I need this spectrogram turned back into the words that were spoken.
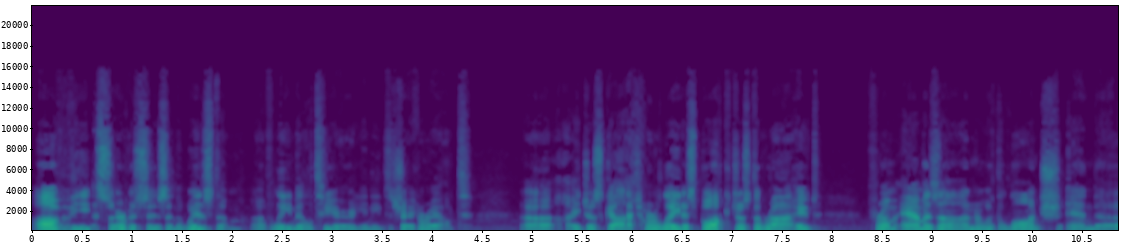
of the services and the wisdom of Lee Milteer, you need to check her out. Uh, I just got her latest book, just arrived from Amazon with the launch, and uh,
